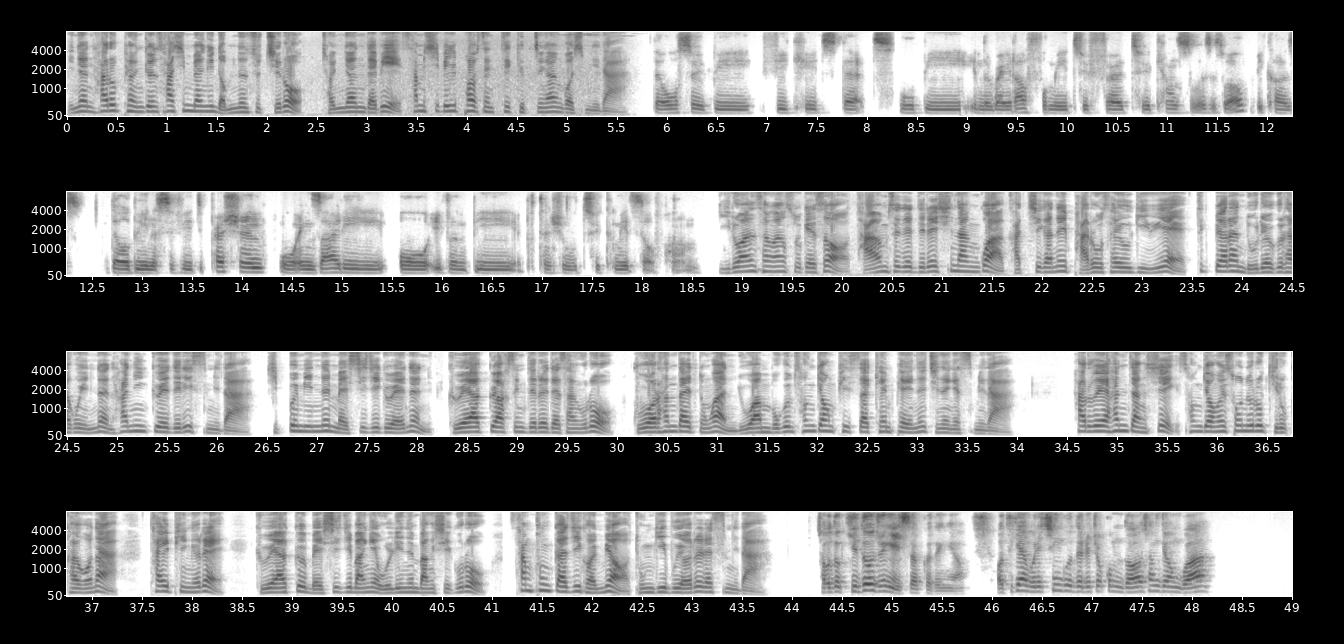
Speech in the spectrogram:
이는 하루 평균 40명이 넘는 수치로 전년 대비 31% 급증한 것입니다. There'll also be a few kids that will be in the radar for me to refer to counselors as well because they'll be in a severe depression or anxiety or even be potential to commit self-harm. 이러한 상황 속에서 다음 세대들의 신앙과 가치관을 바로 세우기 위해 특별한 노력을 하고 있는 한인 교회들이 있습니다. 기쁨 있는 메시지 교회는 교회 학교 학생들을 대상으로 9월 한 달 동안 요한복음 성경 필사 캠페인을 진행했습니다. 하루에 한 장씩 성경을 손으로 기록하거나 타이핑을 해 교회 학교 메시지방에 올리는 방식으로 상품까지 걸며 동기부여를 했습니다. 저도 기도 중에 있었거든요. 어떻게 하면 우리 친구들을 조금 더 성경과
